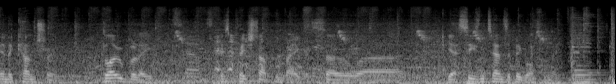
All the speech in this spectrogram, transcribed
in the country, globally, So is pitched up in Vegas. So, uh, yeah, season 10's a big one for me.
